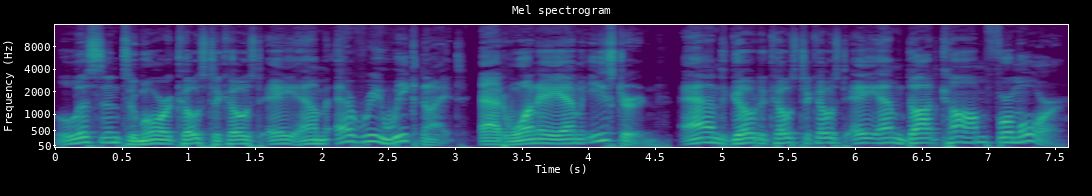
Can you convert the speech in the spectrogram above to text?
Listen to more Coast to Coast AM every weeknight at 1 a.m. Eastern and go to coasttocoastam.com for more.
